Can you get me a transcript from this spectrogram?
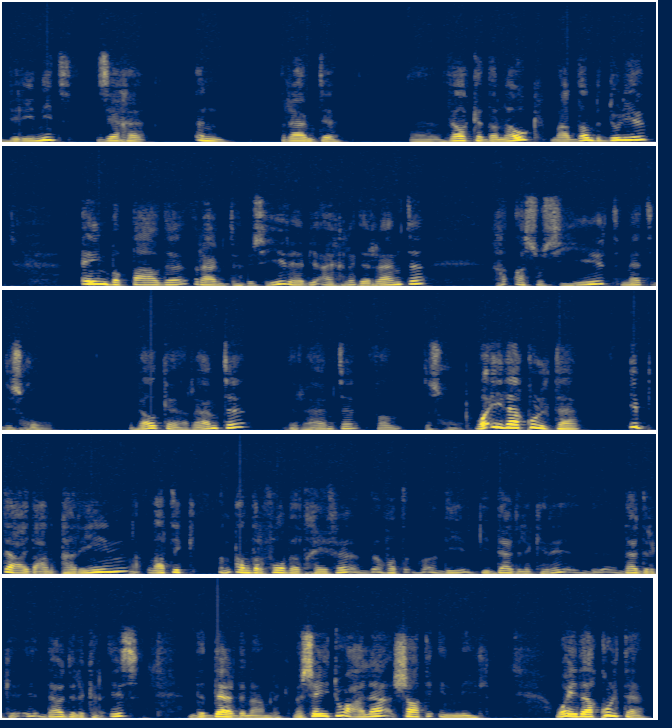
wil je niet zeggen een ruimte, eh, welke dan ook, maar dan bedoel je één bepaalde ruimte. Dus hier heb je eigenlijk de ruimte geassocieerd met de school. Welke ruimte? De ruimte van de school. وإذا قلت ابتعد عن قرين laat ik een ander voorbeeld geven wat, die, die duidelijker, duidelijker, duidelijker is. De derde namelijk. مشيت على شاطئ النيل. وإذا قلت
